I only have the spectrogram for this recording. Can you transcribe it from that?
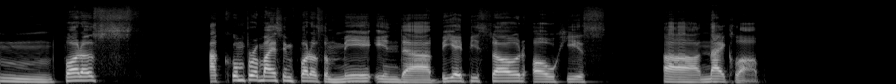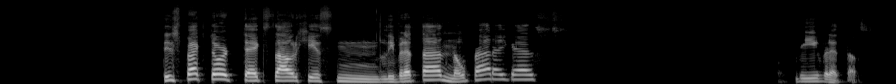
mm, photos, uh, compromising photos of me in the VIP zone of his uh, nightclub. The inspector takes out his mm, libreta, notepad, I guess. Libretas.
